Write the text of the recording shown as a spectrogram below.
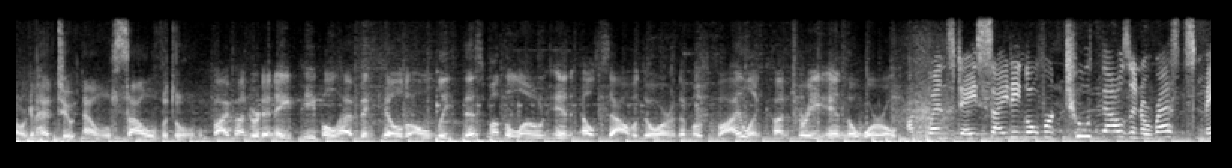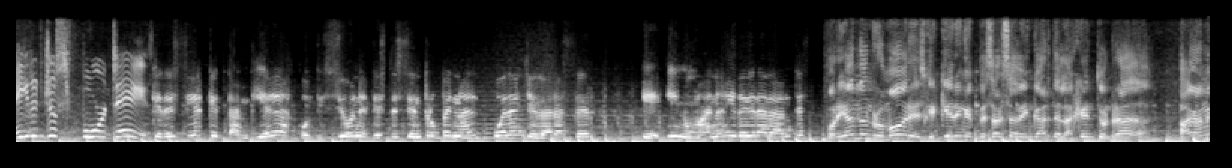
Now we're going to head to El Salvador. 508 people have been killed only this month alone in El Salvador, the most violent country in the world. On Wednesday, citing over 2,000 arrests made in just four days. que decir que también las condiciones de este centro penal pueden llegar a ser eh, inhumanas y degradantes. Por ahí andan rumores que quieren empezarse a vengar de la gente honrada. Hagan eso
